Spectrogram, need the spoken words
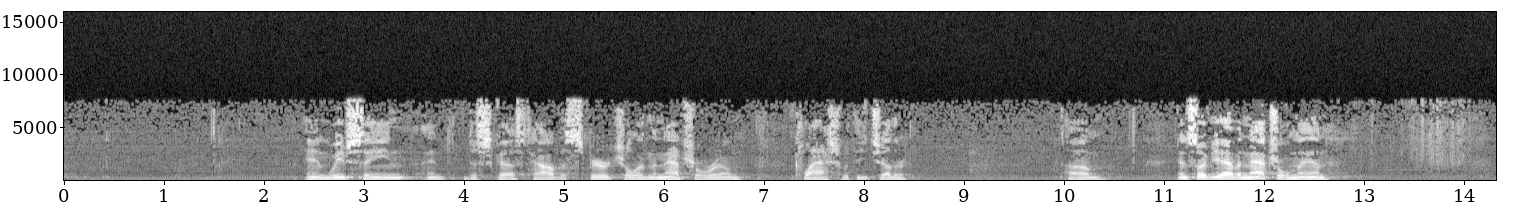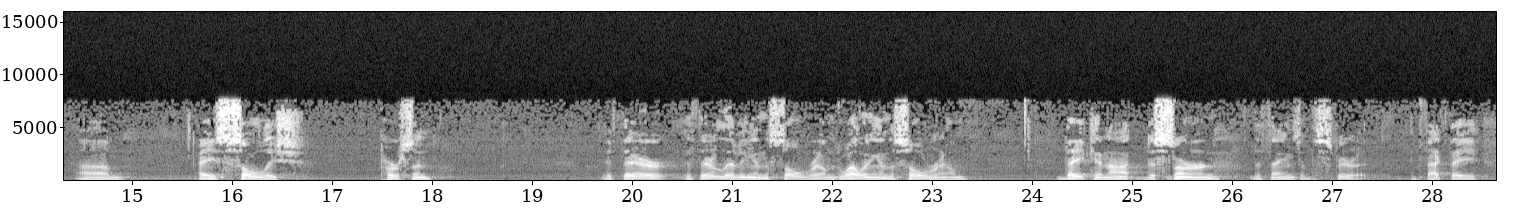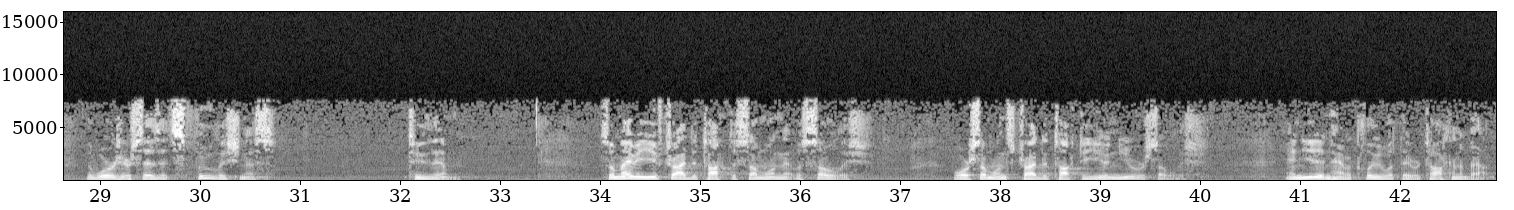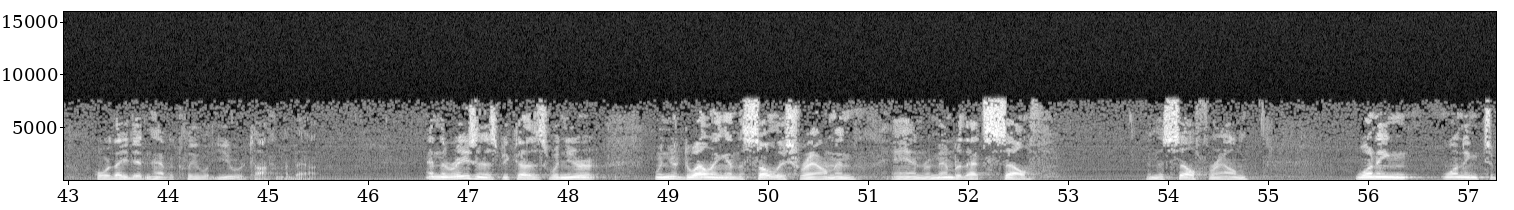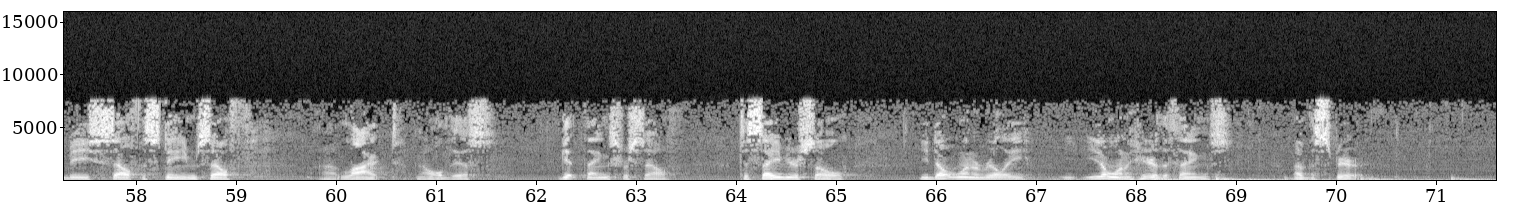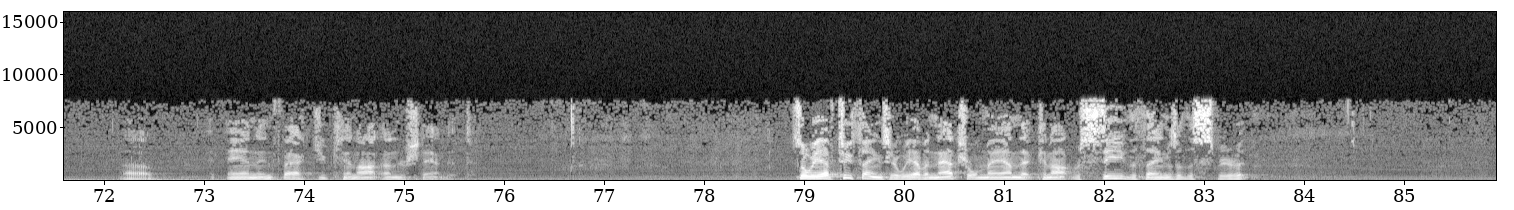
And we've seen and discussed how the spiritual and the natural realm clash with each other. Um, and so, if you have a natural man, um, a soulish person, if they're if they're living in the soul realm, dwelling in the soul realm, they cannot discern the things of the spirit. In fact, they the word here says it's foolishness to them. So maybe you've tried to talk to someone that was soulish, or someone's tried to talk to you and you were soulish, and you didn't have a clue what they were talking about, or they didn't have a clue what you were talking about. And the reason is because when you're when you're dwelling in the soulish realm, and and remember that's self, in the self realm, wanting wanting to be self-esteemed, self-liked, and all this, get things for self, to save your soul. You don't want to really, you don't want to hear the things of the Spirit. Uh, and in fact, you cannot understand it. So we have two things here. We have a natural man that cannot receive the things of the Spirit.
